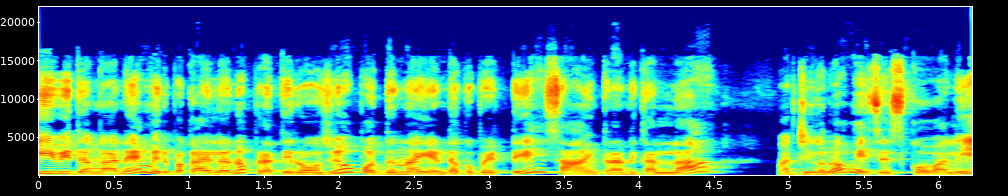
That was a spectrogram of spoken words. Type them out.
ఈ విధంగానే మిరపకాయలను ప్రతిరోజు పొద్దున్న ఎండకు పెట్టి సాయంత్రానికల్లా మజ్జిగలో వేసేసుకోవాలి.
